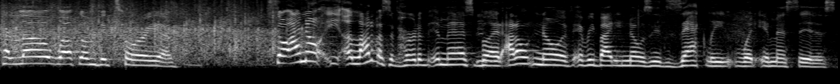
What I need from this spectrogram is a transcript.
Hello, welcome, Victoria. So I know a lot of us have heard of MS, mm-hmm. but I don't know if everybody knows exactly what MS is.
